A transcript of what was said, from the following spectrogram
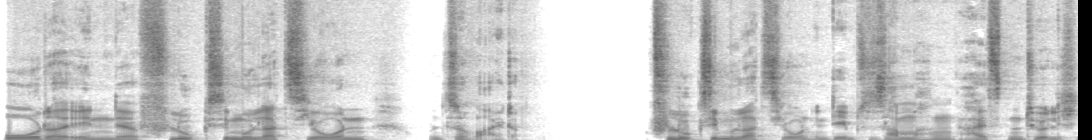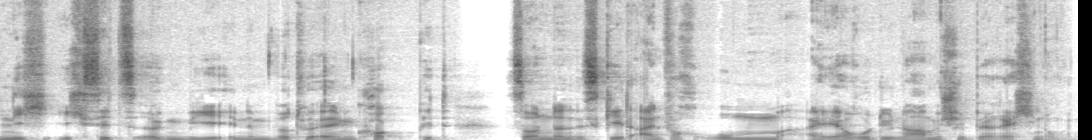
oder in der Flugsimulation und so weiter. Flugsimulation in dem Zusammenhang heißt natürlich nicht, ich sitze irgendwie in einem virtuellen Cockpit, sondern es geht einfach um aerodynamische Berechnungen.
